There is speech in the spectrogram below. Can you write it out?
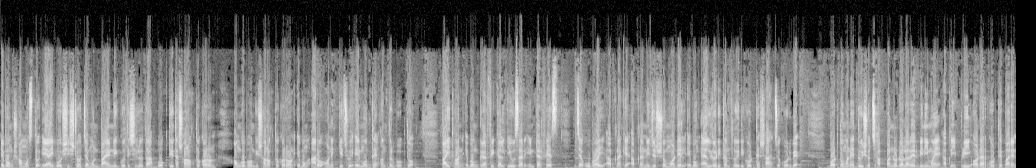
এবং সমস্ত এআই বৈশিষ্ট্য যেমন বায়োনিক গতিশীলতা, বক্তৃতা শনাক্তকরণ, অঙ্গভঙ্গি শনাক্তকরণ এবং আরও অনেক কিছু এর মধ্যে অন্তর্ভুক্ত। পাইথন এবং গ্রাফিক্যাল ইউজার ইন্টারফেস যা উভয়ই আপনাকে আপনার নিজস্ব মডেল এবং অ্যালগরিদম তৈরি করতে সাহায্য করবে। বর্তমানে দুইশো ছাপ্পান্ন ডলারের বিনিময়ে আপনি প্রি অর্ডার করতে পারেন।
